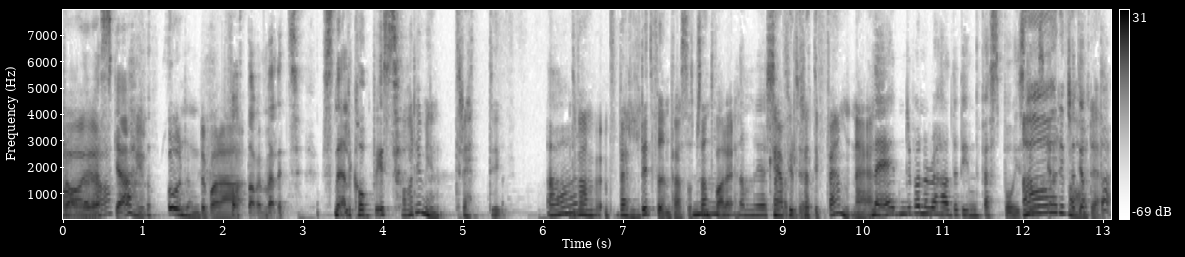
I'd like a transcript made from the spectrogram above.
Prada-väska. Min underbara- Fått av en väldigt snäll kompis. Var det min 30? Det var en väldigt fin födelsedagspresent var det. Mm, nej, jag kan jag fylla att du- 35? Nej. Nej, det var när du hade din fest på Historiska. Ja, det var 38. det.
